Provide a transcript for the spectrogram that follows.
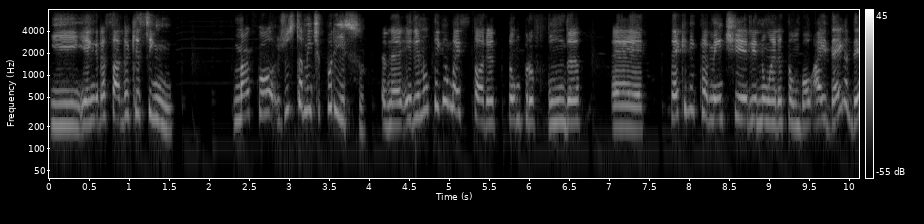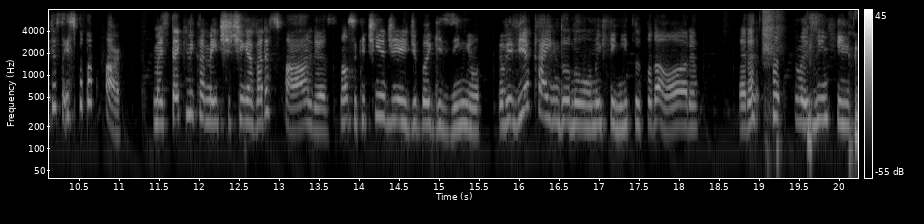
E, é engraçado que, assim, marcou justamente por isso, né? Ele não tem uma história tão profunda, é, tecnicamente ele não era tão bom. A ideia dele é espetacular, mas tecnicamente tinha várias falhas. Nossa, o que tinha de, de bugzinho? Eu vivia caindo no, no infinito toda hora. Era, mas enfim.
